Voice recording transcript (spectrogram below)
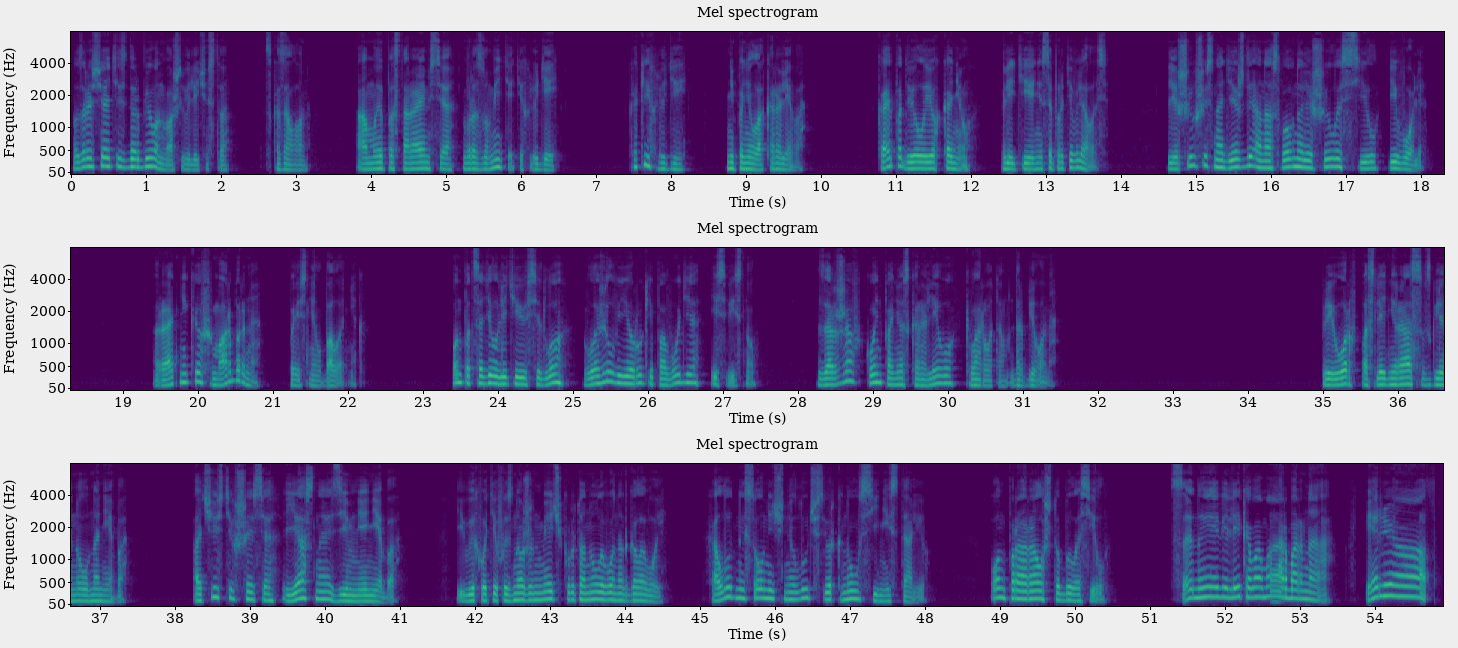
«Возвращайтесь в Дорбион, Ваше Величество», — сказал он. «А мы постараемся вразумить этих людей». «Каких людей?» — не поняла королева. Кай подвел ее к коню. Лития не сопротивлялась. Лишившись надежды, она словно лишилась сил и воли. «Ратников Марборна», — пояснил болотник. Он подсадил Литию в седло, вложил в ее руки поводья и свистнул. Заржав, конь понес королеву к воротам Дорбиона. Приор в последний раз взглянул на небо очистившееся, ясное зимнее небо. И, выхватив из ножен меч, крутанул его над головой. Холодный солнечный луч сверкнул синей сталью. Он проорал, что было сил. «Сыны великого Марборна! Вперед!»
